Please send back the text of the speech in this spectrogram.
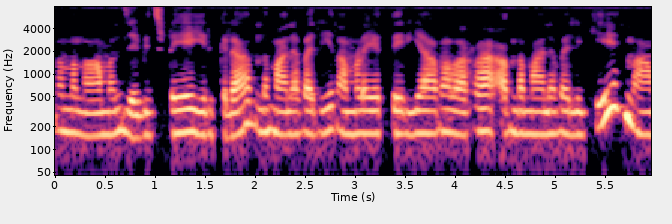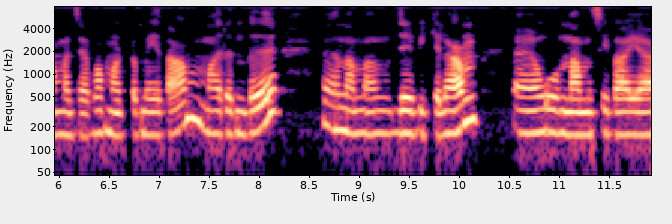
நம்ம நாமம் ஜெபிச்சுட்டே இருக்கலாம் அந்த மனவலி நம்மளே தெரியாமல் வர்ற அந்த மனவலிக்கு நாம ஜபம் மட்டுமே தான் மருந்து நம்ம ஜெபிக்கலாம் ஓம் நம சிவாயா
